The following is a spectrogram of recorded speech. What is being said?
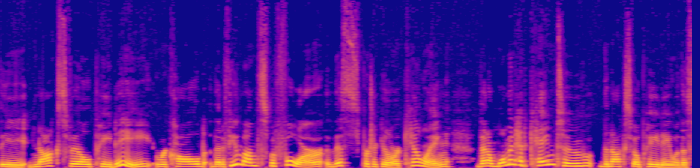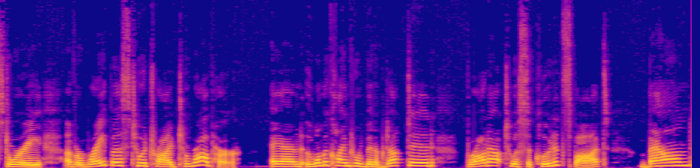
the Knoxville PD recalled that a few months before this particular killing, that a woman had came to the Knoxville PD with a story of a rapist who had tried to rob her. And the woman claimed to have been abducted, brought out to a secluded spot, bound,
